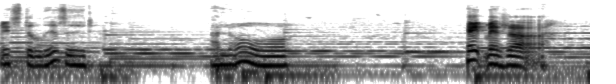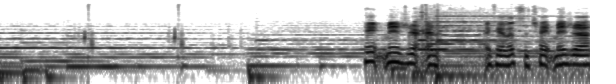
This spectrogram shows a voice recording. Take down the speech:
Mr. Lizard. Hello. Tape measure. Tape measure and... Okay, that's the tape measure.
